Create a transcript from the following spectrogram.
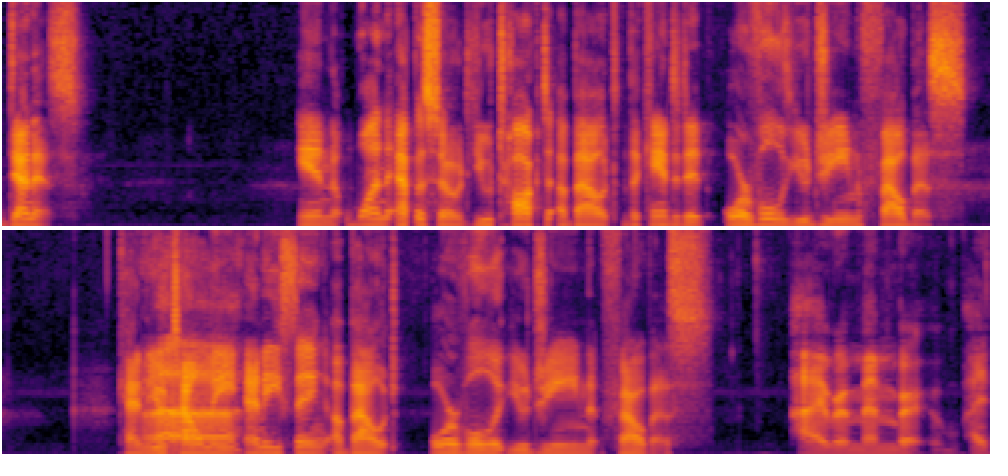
Dennis, in one episode, you talked about the candidate Orville Eugene Faubus. Can you tell me Ah. anything about Orville Eugene Faubus? I remember. I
